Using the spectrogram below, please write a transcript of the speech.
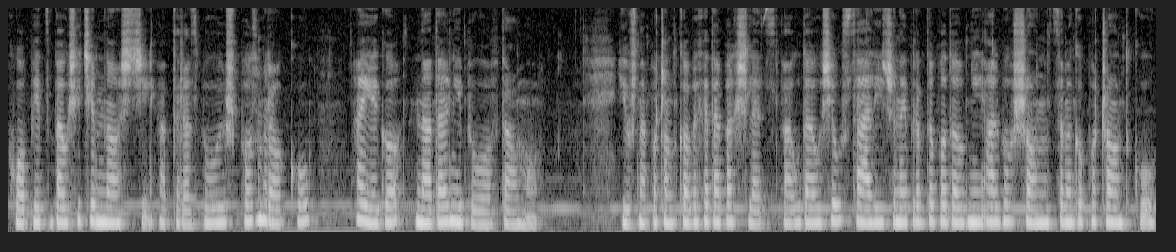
chłopiec bał się ciemności, a teraz było już po zmroku, a jego nadal nie było w domu. Już na początkowych etapach śledztwa udało się ustalić, że najprawdopodobniej albo Sean od samego początku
